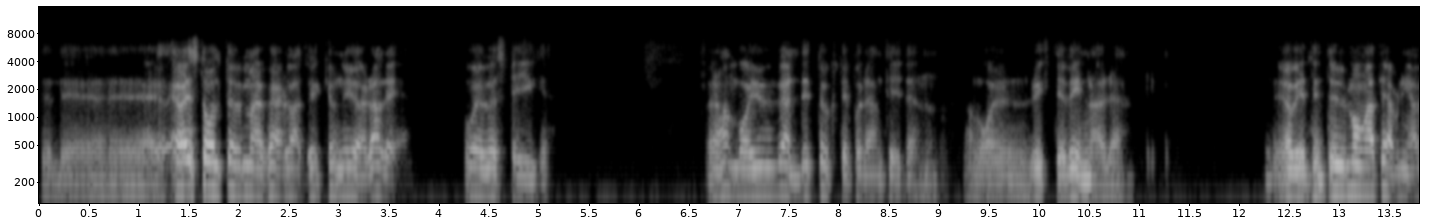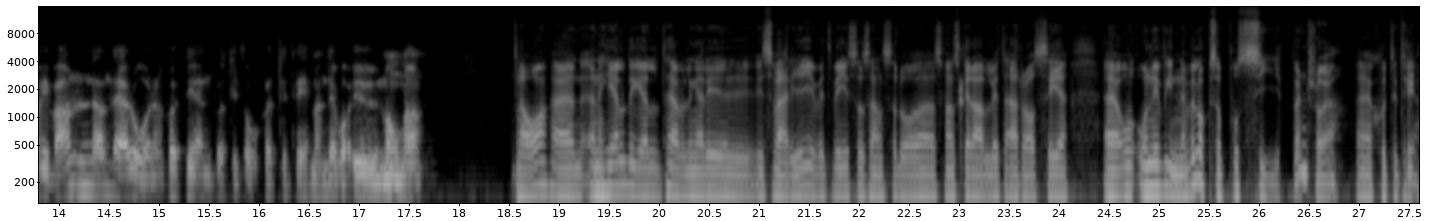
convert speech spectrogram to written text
det, jag är stolt över mig själv att vi kunde göra det. Och över Stig. För han var ju väldigt duktig på den tiden. Han var ju en riktig vinnare. Jag vet inte hur många tävlingar vi vann de där åren, 71, 72, 73, men det var ju många. Ja, en, en hel del tävlingar i, i Sverige givetvis och sen så då Svenska rallyt, RAC. Eh, och, och, ni vinner väl också på Cypern tror jag, eh, 73?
